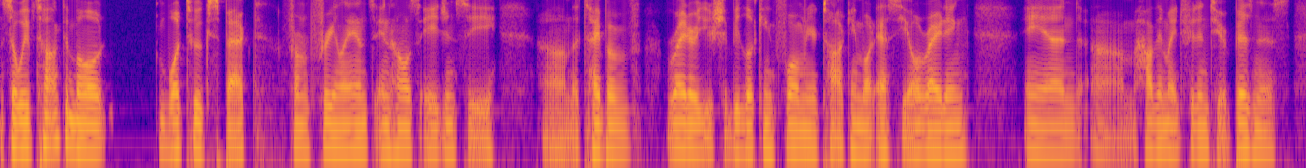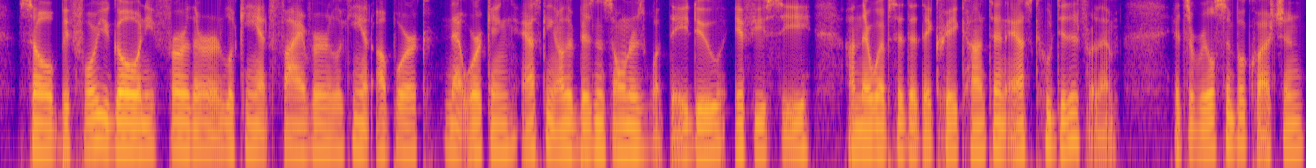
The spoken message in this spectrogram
So we've talked about what to expect from freelance in-house agency, um, the type of writer you should be looking for when you're talking about SEO writing, and um, how they might fit into your business. So before you go any further, looking at Fiverr, looking at Upwork, networking, asking other business owners what they do. If you see on their website that they create content, ask who did it for them. It's a real simple question.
